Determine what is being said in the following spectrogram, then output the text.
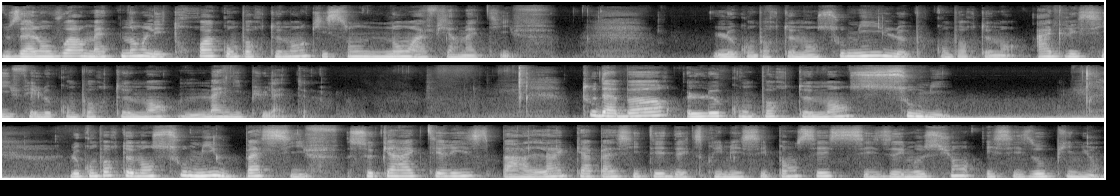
Nous allons voir maintenant les trois comportements qui sont non affirmatifs. Le comportement soumis, le comportement agressif et le comportement manipulateur. Tout d'abord, le comportement soumis. Le comportement soumis ou passif se caractérise par l'incapacité d'exprimer ses pensées, ses émotions et ses opinions,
